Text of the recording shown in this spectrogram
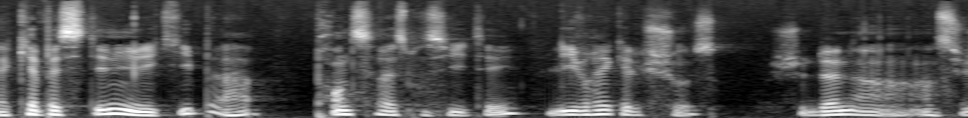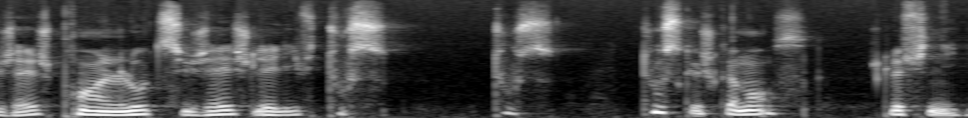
la capacité d'une équipe à prendre ses responsabilités, livrer quelque chose. Je donne un, un sujet, je prends un lot de sujets, je les livre tous, tous, tout ce que je commence, je le finis.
